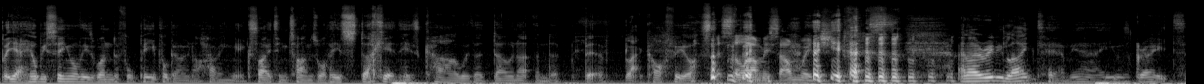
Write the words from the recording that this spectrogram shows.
But yeah, he'll be seeing all these wonderful people going off having exciting times while he's stuck in his car with a donut and a bit of black coffee or A salami sandwich. yes. and I really liked him. Yeah, he was great.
